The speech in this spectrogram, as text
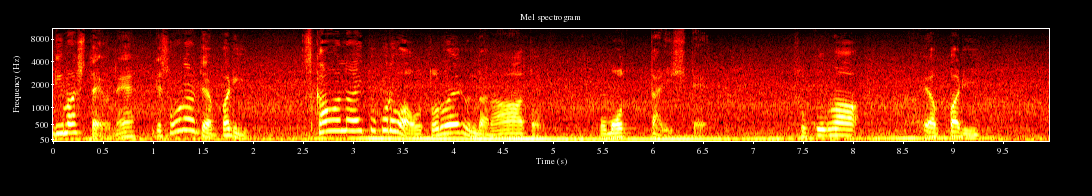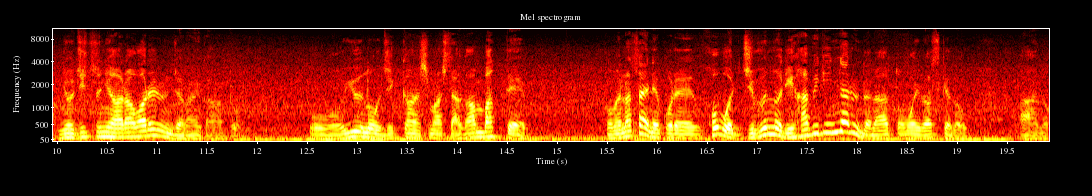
りましたよね。でそうなるとやっぱり使わないところは衰えるんだなと思ったりして。そこがやっぱり如実に現れるんじゃないかなと。いうのを実感しました。頑張って。ごめんなさいね。これほぼ自分のリハビリになるんだなと思いますけど。あの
